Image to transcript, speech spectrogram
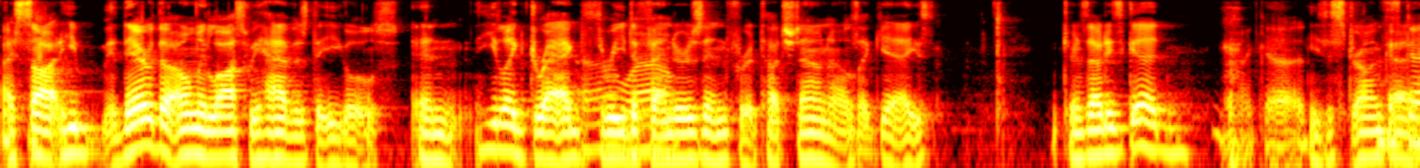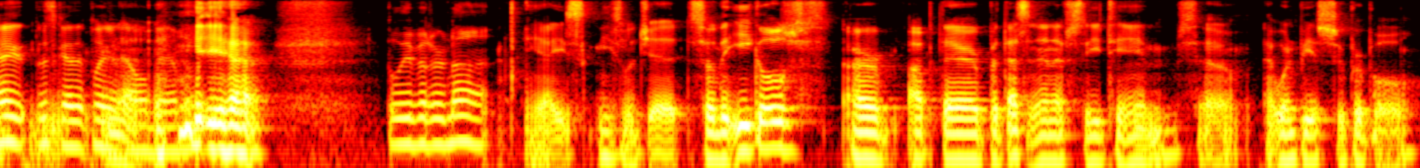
I saw it. He they're the only loss we have is the Eagles, and he like dragged Oh, three wow. defenders in for a touchdown. I was like, yeah, he's. Turns out he's good. Oh my god. He's a strong This guy. guy, this guy that played in. Alabama. yeah, Believe it or not. yeah, he's he's legit. So the Eagles are up there, but that's an NFC team, so that wouldn't be a Super Bowl.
